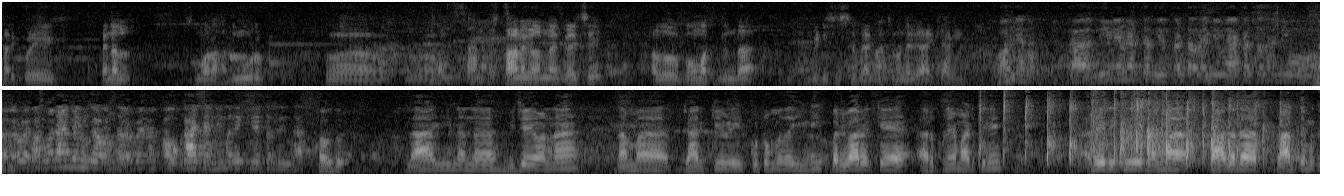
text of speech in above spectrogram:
ಜಾರಕಿಹೊಳಿ ಪೆನಲ್ ಸುಮಾರು ಹದಿಮೂರು ಸ್ಥಾನಗಳನ್ನು ಗಳಿಸಿ ಅದು ಬಹುಮತದಿಂದ B D C C bank ಚುನಾವಣೆಗೆ ಆಯ್ಕೆ ಆಗಲಿ ಅವಕಾಶ ನಿಮ್ಮದೇ ಕ್ಷೇತ್ರದಿಂದ. ಹೌದು. ನಾ ಈ ನನ್ನ ವಿಜಯವನ್ನು ನಮ್ಮ ಜಾರಕಿಹೊಳಿ ಕುಟುಂಬದ ಇಡೀ ಪರಿವಾರಕ್ಕೆ ಅರ್ಪಣೆ ಮಾಡ್ತೀನಿ. ಅದೇ ರೀತಿ ನಮ್ಮ ಭಾಗದ ಪ್ರಾಥಮಿಕ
